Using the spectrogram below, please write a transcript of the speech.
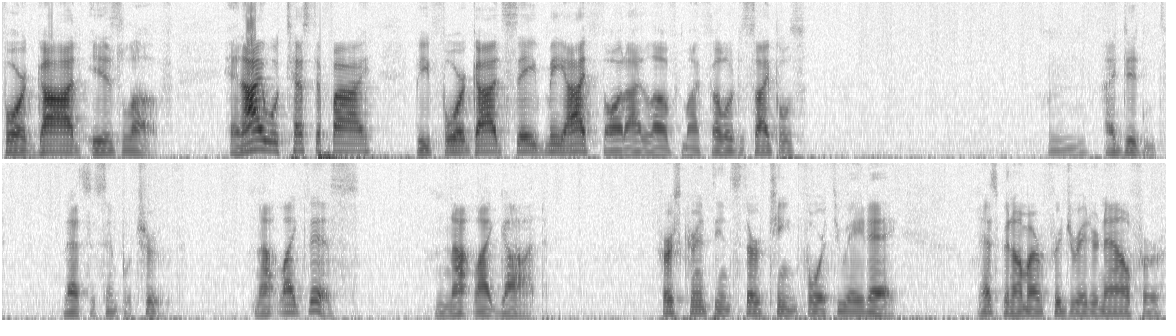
for God is love. And I will testify before God saved me, I thought I loved my fellow disciples. I didn't. That's the simple truth. Not like this, not like God. 1 Corinthians 13, 4 through 8a. That's been on my refrigerator now for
